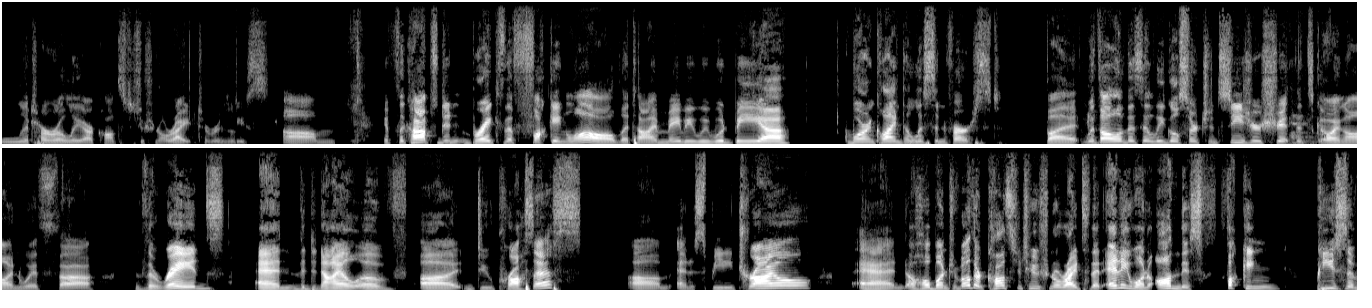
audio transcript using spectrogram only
Literally our constitutional right to resist. Um, if the cops didn't break the fucking law all the time, maybe we would be uh more inclined to listen first. But with all of this illegal search and seizure shit that's going on with uh, the raids and the denial of uh, due process um, and a speedy trial and a whole bunch of other constitutional rights that anyone on this fucking piece of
